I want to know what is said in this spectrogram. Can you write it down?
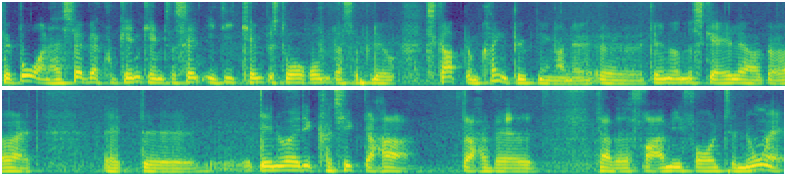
beboerne havde svært ved at kunne genkende sig selv i de kæmpe store rum, der så blev skabt omkring bygningerne. Øh, det er noget med skala at gøre, at, at øh, det er noget af det kritik, der har der har været, der har været fremme i forhold til nogle af,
